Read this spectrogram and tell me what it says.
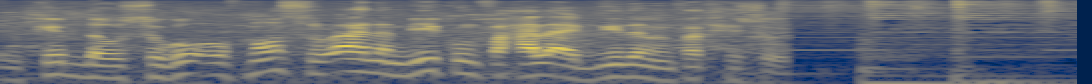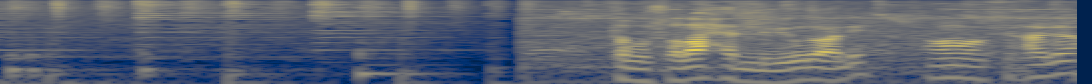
الكبدة والسجق في مصر واهلا بيكم في حلقة جديدة من فتح شو طب وصلاح اللي بيقولوا عليه؟ آه في حاجة؟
